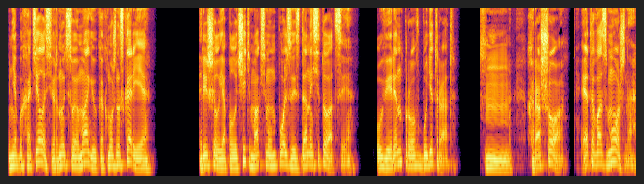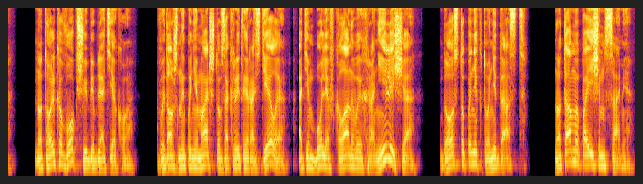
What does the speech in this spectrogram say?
Мне бы хотелось вернуть свою магию как можно скорее. Решил я получить максимум пользы из данной ситуации. Уверен, проф будет рад». «Хм, хорошо, это возможно, но только в общую библиотеку. Вы должны понимать, что в закрытые разделы, а тем более в клановые хранилища, доступа никто не даст. Но там мы поищем сами».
